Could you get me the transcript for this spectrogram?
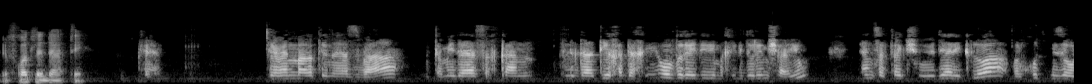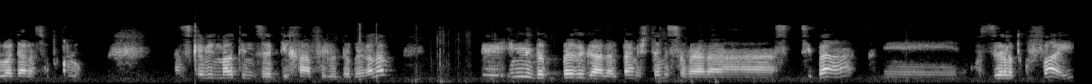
לפחות לדעתי. כן. קווין מרטין היה זוועה, הוא תמיד היה שחקן, לדעתי, אחד ה overrated ים הכי גדולים שהיו. אין ספק שהוא יודע לקלוע, אבל חוץ מזה הוא לא יודע לעשות כלום. אז קווין מרטין זה בדיחה אפילו לדבר עליו. אה, אם נדבר רגע על 2012 ועל הסיבה, אני חוזר לתקופה ההיא,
